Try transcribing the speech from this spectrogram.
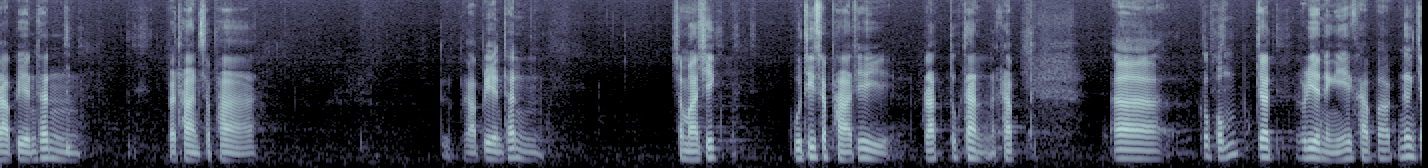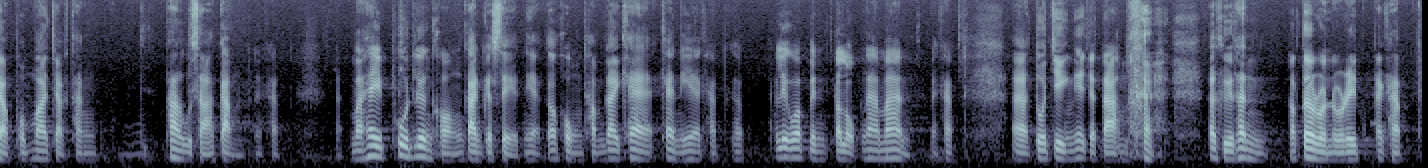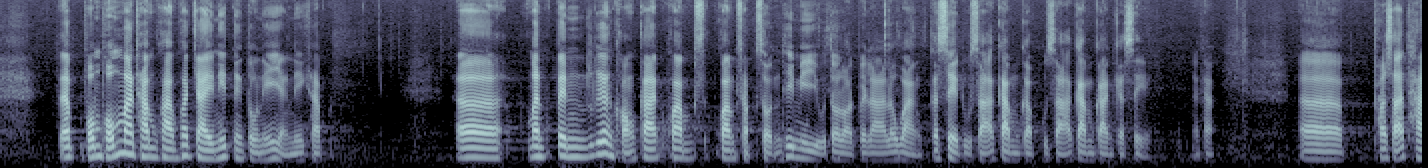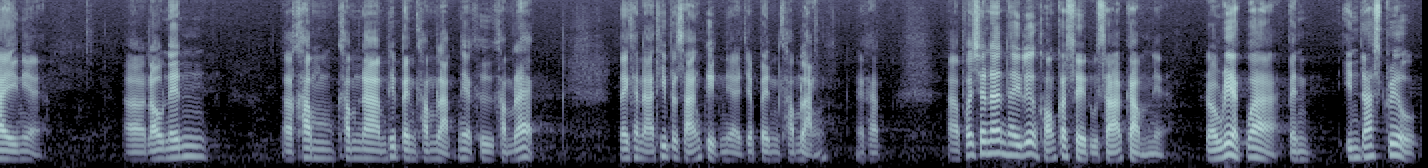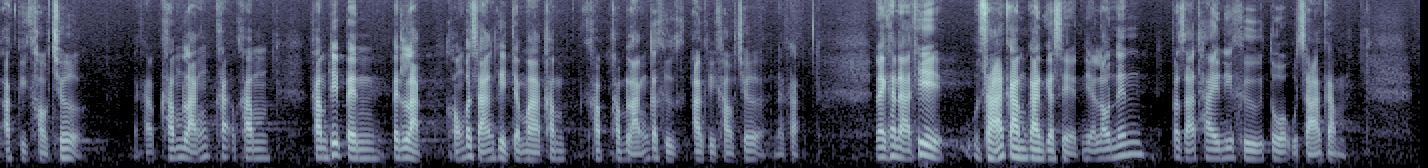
กราบเรียนท่านประธานสภากราบเรียนท่านสมาชิกวุฒิสภาที่รักทุกท่านนะครับก็ผมจะเรียนอย่างนี้ครับว่าเนื่องจากผมมาจากทางภาคอุตสาหกรรมนะครับ มาให้พูดเรื่องของการเกษตรเนี่ยก็คงทำได้แค่แค่นี้ครับครับเรียกว่าเป็นตลกหน้าม่านนะครับตัวจริงเนี่ยจะตามมาก็คือท่านดรรณวริศนะครับ แต่ผมผมมาทำความเข้าใจนิดหนึ่งตรงนี้อย่างนี้ครับเอ่อมันเป็นเรื่องของการความความสับสนที่มีอยู่ตลอดเวลาระหว่างเกษตรอุตสาหกรรมกับอุตสาหกรรมการเกษตรนะครับภาษาไทยเนี่ยเเราเน้นคำคำนามที่เป็นคำหลักเนี่ยคือคำแรก ในขณะที่ภาษาอังกฤษเนี่ยจะเป็นคำหลังนะครับเพราะฉะนั้นในเรื่องของเกษตรอุตสาหกรรมเนี่ยเราเรียกว่าเป็น industrial agriculture นะครับคำหลังคคำคำที่เป็นเป็นหลักของภาษาอังกฤษจะมาคำคำคำหลังก็คือ agriculture นะครับในขณะที่อุตสาหกรรมการเกษตรเนี่ยเราเน้นภาษาไทยนี่คือตัวอุตสาหกรรม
